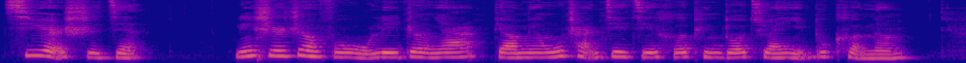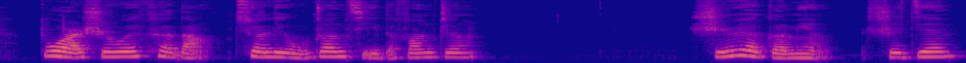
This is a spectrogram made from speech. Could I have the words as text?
七月事件，临时政府武力镇压，表明无产阶级和平夺权已不可能。布尔什维克党确立武装起义的方针。十月革命时间。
